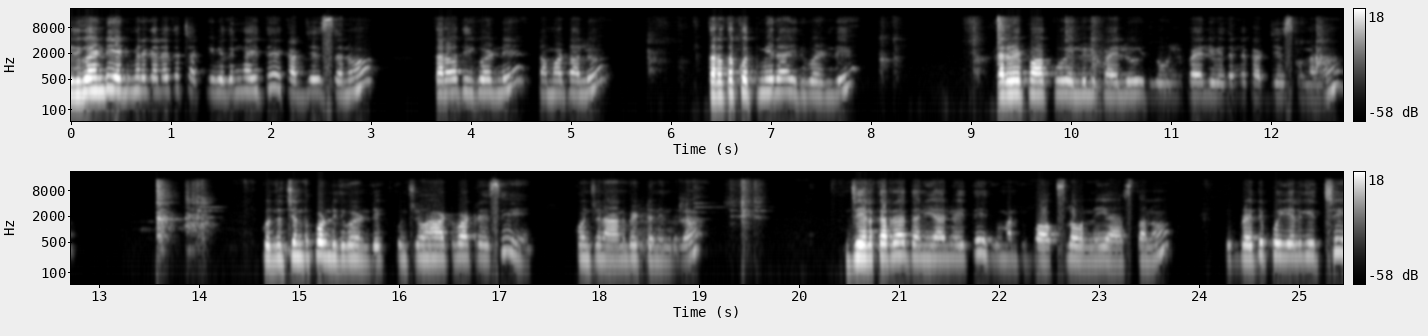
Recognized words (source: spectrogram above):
ఇదిగోండి ఎండుమిరకాయలు అయితే చక్క ఈ విధంగా అయితే కట్ చేస్తాను. తర్వాత ఇదిగోండి టమాటాలు తర్వాత కొత్తిమీర ఇదిగోండి కరివేపాకు ఎల్లుల్లిపాయలు ఇదిగో ఉల్లిపాయలు ఈ విధంగా కట్ చేసుకున్నాను. కొంచెం చింతపండు ఇదిగోండి కొంచెం హాట్ వాటర్ వేసి కొంచెం నానబెట్టాను ఇందులో. జీలకర్ర ధనియాలు అయితే ఇదిగో మనకి బాక్స్లో ఉన్నాయి వేస్తాను. ఇప్పుడైతే పొయ్యలకి ఇచ్చి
